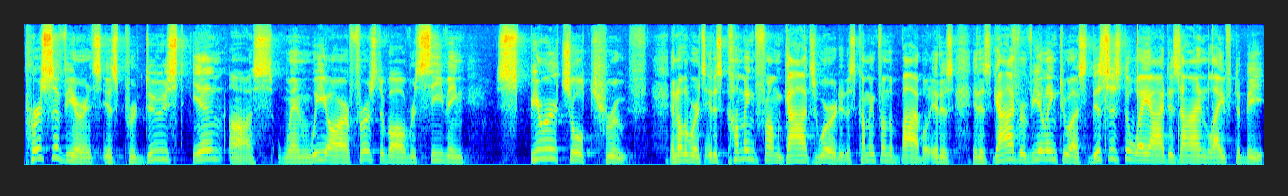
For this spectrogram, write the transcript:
Perseverance is produced in us when we are, first of all, receiving spiritual truth. In other words, it is coming from God's Word. It is coming from the Bible. It is, it is God revealing to us this is the way I design life to be.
